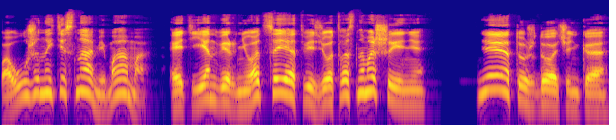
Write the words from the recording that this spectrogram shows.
Поужинайте с нами, мама. Этьен вернется и отвезет вас на машине. Нет уж, доченька,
